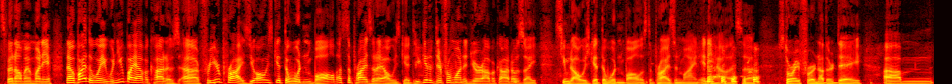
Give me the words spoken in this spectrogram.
spend all my money. Now, by the way, when you buy avocados, uh, for your prize, you always get the wooden ball. That's the prize that I always get. Do you get a different one in your avocados? I seem to always get the wooden ball as the prize in mine. Anyhow, that's a story for another day. Um,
